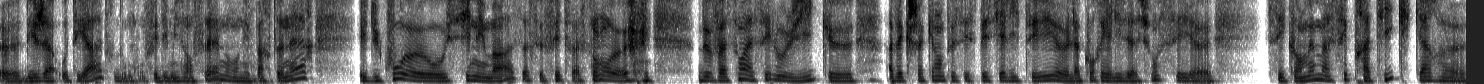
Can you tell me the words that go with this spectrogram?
euh, déjà au théâtre, donc on fait des mises en scène, on est partenaires, et du coup euh, au cinéma, ça se fait de façon euh, de façon assez logique, euh, avec chacun un peu ses spécialités. Euh, la co-réalisation, c'est euh, c'est quand même assez pratique car euh,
